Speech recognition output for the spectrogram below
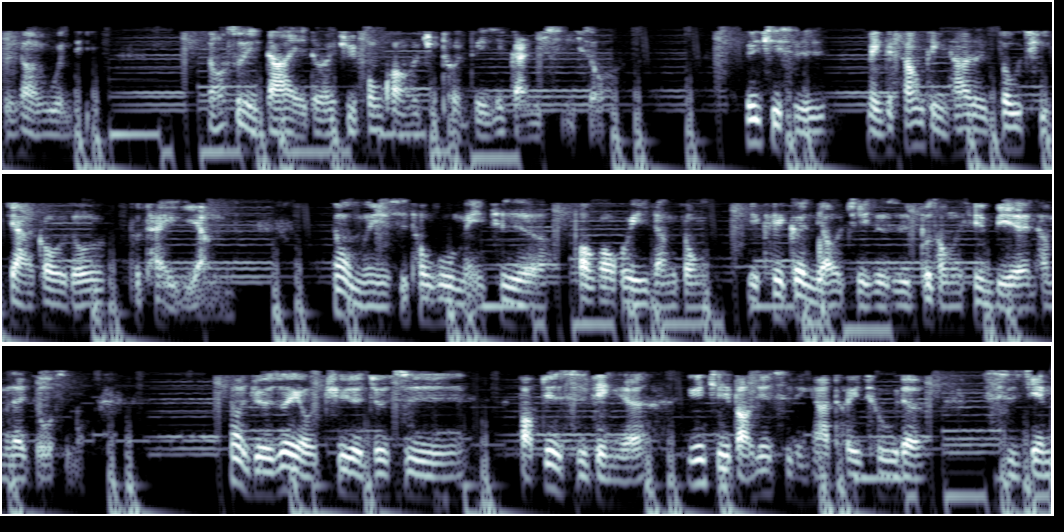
身上的问题。然后，所以大家也都会去疯狂的去囤这些干洗手。所以，其实每个商品它的周期架构都不太一样。那我们也是透过每一次的报告会议当中，也可以更了解就是不同的性别人他们在做什么。那我觉得最有趣的就是。健食品的，因为其实保健食品它推出的时间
